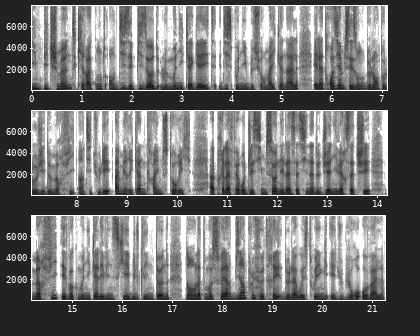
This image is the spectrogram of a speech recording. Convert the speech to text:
Impeachment qui raconte en dix épisodes le Monica Gate disponible sur MyCanal et la troisième saison de l'anthologie de Murphy intitulée American Crime Story. Après l'affaire O.J. Simpson et l'assassinat de Gianni Versace, Murphy évoque Monica Lewinsky et Bill Clinton dans l'atmosphère bien plus feutrée de la West Wing et du bureau ovale.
